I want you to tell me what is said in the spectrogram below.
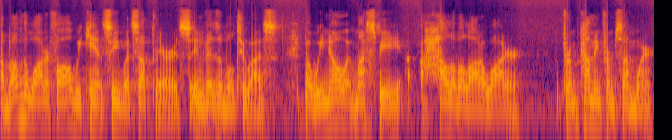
Above the waterfall, we can't see what's up there; it's invisible to us. But we know it must be a hell of a lot of water from coming from somewhere.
